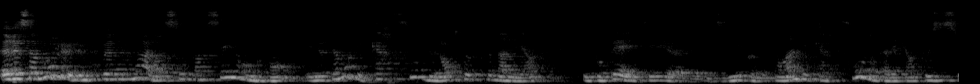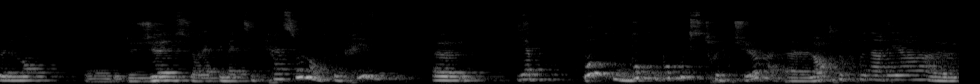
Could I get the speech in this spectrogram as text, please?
Récemment, le, le, gouvernement a lancé Marseille en grand, et notamment les carrefours de l'entrepreneuriat. L'épopée a été euh, désignée comme étant un des carrefours, donc avec un positionnement euh, de, jeunes sur la thématique création d'entreprise. Euh, il y a beaucoup, beaucoup, beaucoup de structures. L'entrepreneuriat,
